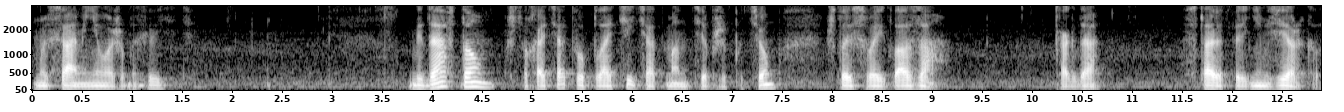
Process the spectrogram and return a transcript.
мы сами не можем их видеть. Беда в том, что хотят воплотить атман тем же путем, что и свои глаза, когда ставят перед ним зеркало.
